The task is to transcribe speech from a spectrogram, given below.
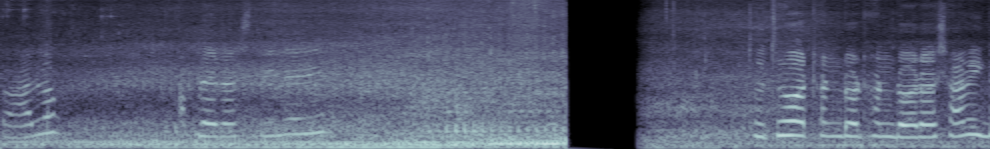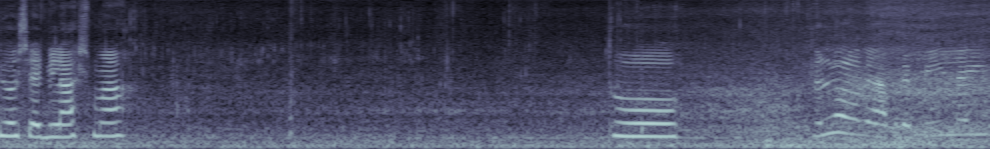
તો હાલો, આપણે રસ પી લેવી. તો જો, ઠંડો ઠંડો રસ આવી ગયો છે ગ્લાસમાં. તો આપણે પી લઈએ.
